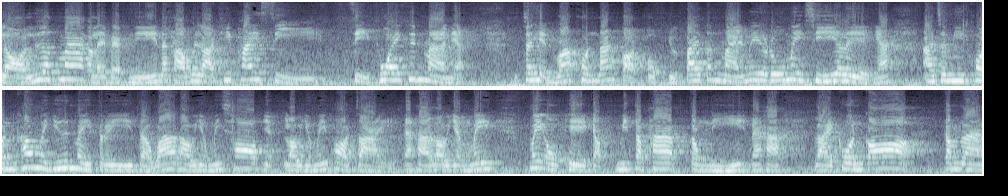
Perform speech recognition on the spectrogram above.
หล่อเลือกมากอะไรแบบนี้นะคะ เวลาที่ไพ่สี่สี่ถ้วยขึ้นมาเนี่ยจะเห็นว่าคนนั่งกอดอกอยู่ใต้ต้นไม้ไม่รู้ไม่ชี้อะไรอย่างเงี้ยอาจจะมีคนเข้ามายื่นไมตรี แต่ว่าเรายังไม่ชอบเรายังไม่พอใจนะคะ เรายังไม่ไม่โอเคกับมิตรภาพตรงนี้นะคะ หลายคนก็ กำลัง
